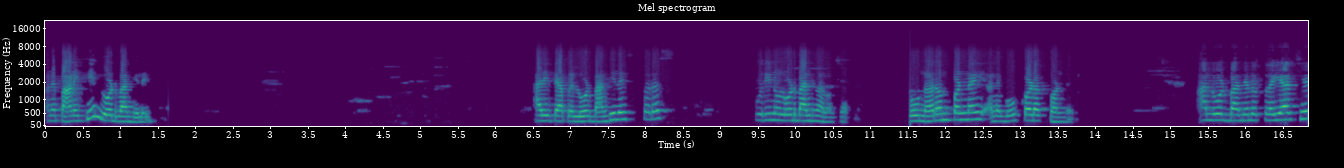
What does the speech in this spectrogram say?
અને પાણીથી લોટ બાંધી લઈશું. આ રીતે આપણે લોટ બાંધી લઈશું સરસ. પૂરીનો લોટ બાંધવાનો છે બહુ નરમ પણ નહીં અને બહુ કડક પણ નહીં. આ લોટ બાંધેલો તૈયાર છે.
